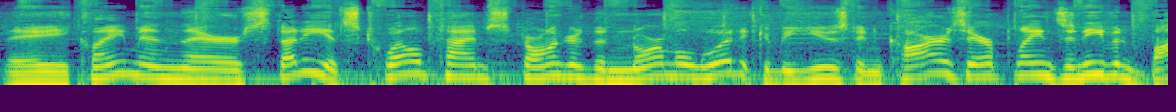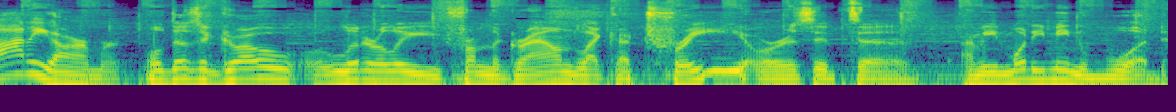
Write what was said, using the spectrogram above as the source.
They claim in their study it's 12 times stronger than normal wood. It could be used in cars, airplanes, and even body armor. Well, does it grow literally from the ground like a tree, or is it? Uh, I mean, what do you mean wood?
